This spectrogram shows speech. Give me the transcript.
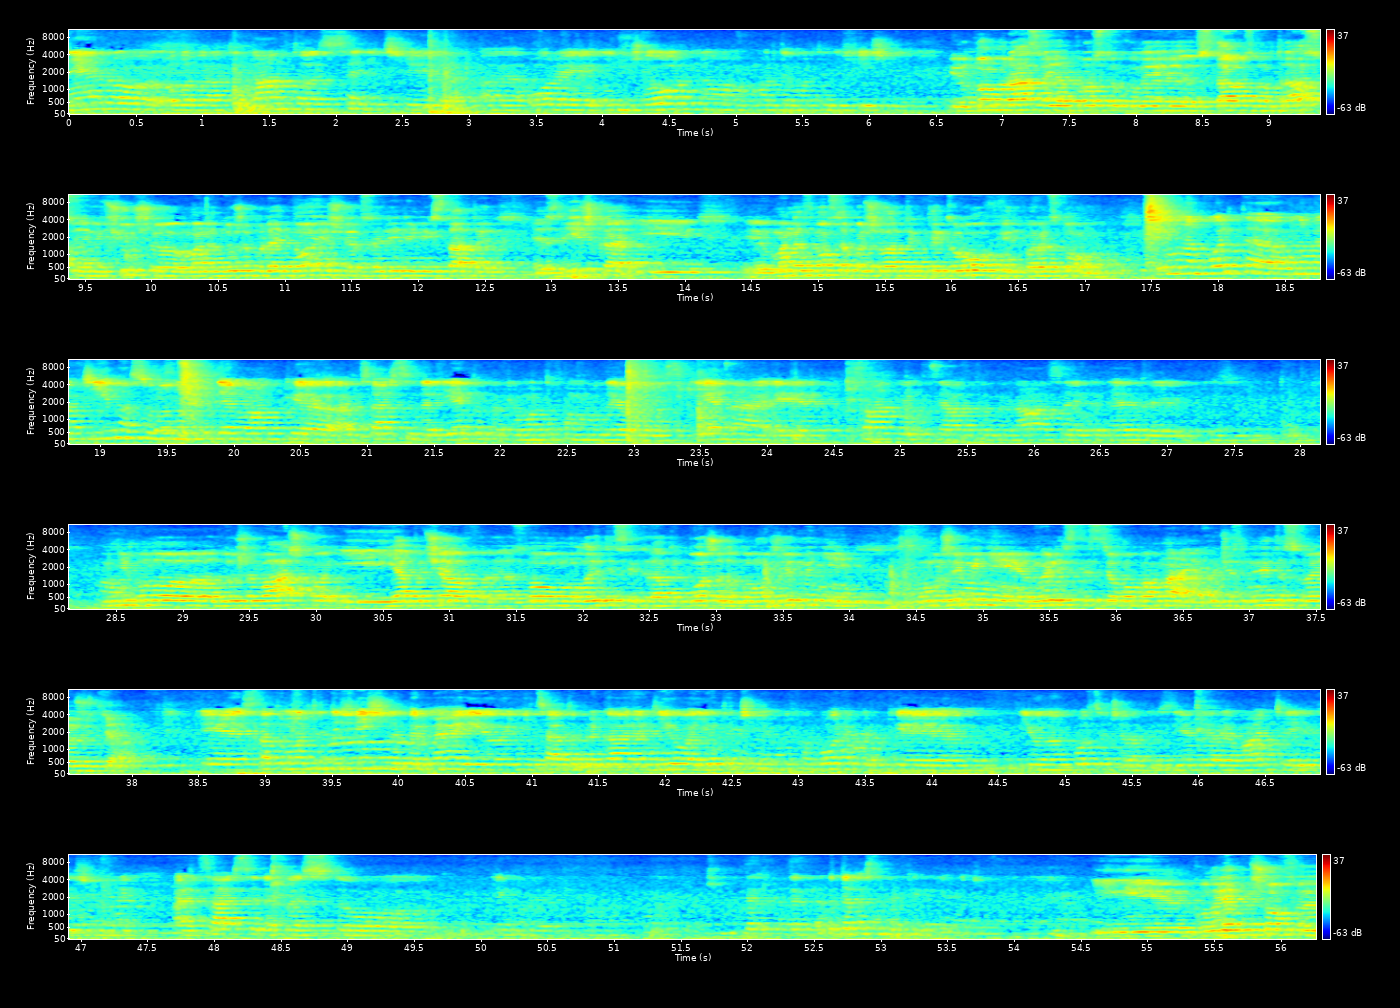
nero, ho lavorato tanto, 16 eh, ore in giorno, molto molto difficile. І одного разу я просто коли встав з матрасу, я відчув, що в мене дуже болять ноги, що я взагалі не міг стати з ліжка, і в мене з носа почала текти кров від перевтому. E una volta, una mattina, sono non potevo anche alzarsi dal letto perché molto famolevo la schiena e sangue iniziato da naso e cadere così. Мені було дуже важко, і я почав е, знову молитися і казати, Боже, допоможи мені, допоможи мені вилізти з цього багна, я хочу змінити своє життя. È stato molto difficile per me, io ho iniziato a pregare Dio aiutaci per favore perché io non posso cioè, così andare avanti, aiutaci a alzarsi da questo, da, da, da questa. І коли я пішов е,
